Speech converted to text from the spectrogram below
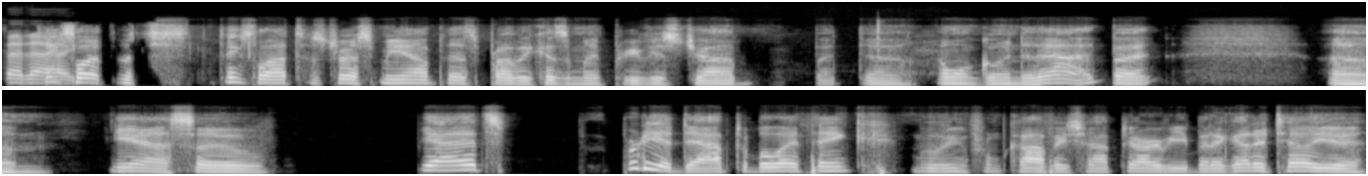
But uh, takes a lot to, takes a lot to stress me out. That's probably because of my previous job but uh, i won't go into that but um, yeah, so yeah, it's pretty adaptable, I think, moving from coffee shop to RV. But I got to tell you,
